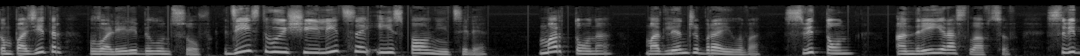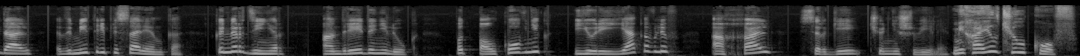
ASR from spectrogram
Композитор Валерий Белунцов. Действующие лица и исполнители. Мартона Мадлен Джабраилова. Светон Андрей Ярославцев. Свидаль Дмитрий Писаренко. Камердинер Андрей Данилюк. Подполковник Юрий Яковлев. Ахаль Сергей Чунишвили. Михаил Чулков.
